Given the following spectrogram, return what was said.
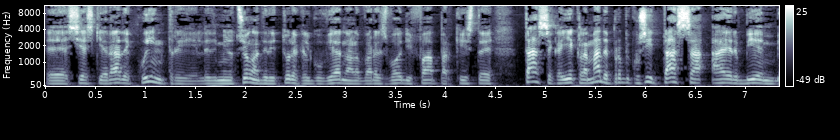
eh, si è schierato quintri, le diminuzioni addirittura che il governo alla Varesvoi di fa per queste tasse che gli è chiamate proprio così, tassa Airbnb,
